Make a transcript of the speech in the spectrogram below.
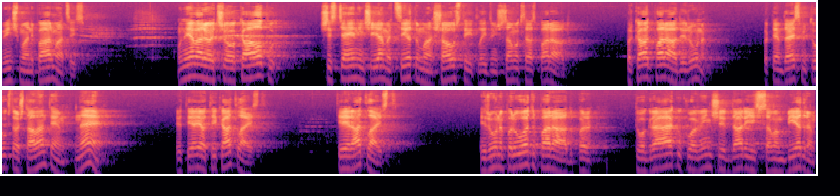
Viņš mani pārmācīs. Un ievērojot šo kalpu, šis ķēniņš iemet cietumā, šaustīt, līdz viņš samaksās parādu. Par kādu parādu ir runa? Par tiem desmit tūkstošu talantiem? Nē, jo tie jau tika atlaisti. Tie ir atlaisti. Ir runa par otru parādu, par to grēku, ko viņš ir darījis savam biedram.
